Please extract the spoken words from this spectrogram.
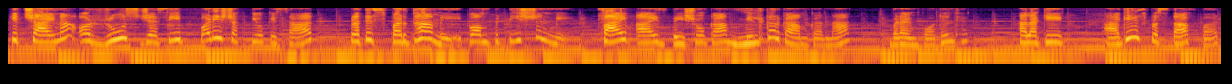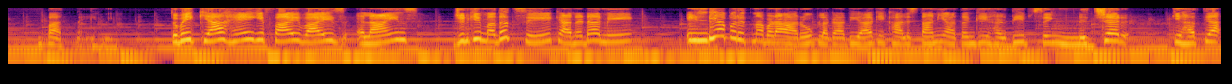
कि चाइना और रूस जैसी बड़ी शक्तियों के साथ प्रतिस्पर्धा में कंपटीशन में फाइव आईज देशों का मिलकर काम करना बड़ा इम्पोर्टेंट है। हालाँकि आगे इस प्रस्ताव पर बात नहीं हुई। तो भाई, क्या है ये फाइव आईज अलायंस जिनकी मदद से कनाडा ने इंडिया पर इतना बड़ा आरोप लगा दिया कि खालिस्तानी आतंकी हरदीप सिंह निज्जर की हत्या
